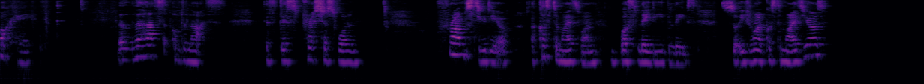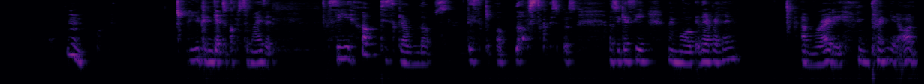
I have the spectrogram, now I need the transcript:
Okay, the last of the last is this precious one from Studio, a customized one, Boss Lady believes. So if you want to customize yours, hmm, you can get to customize it. See how this girl loves, this girl loves Christmas. As you can see, my mug and everything. I'm ready. Bring it on.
